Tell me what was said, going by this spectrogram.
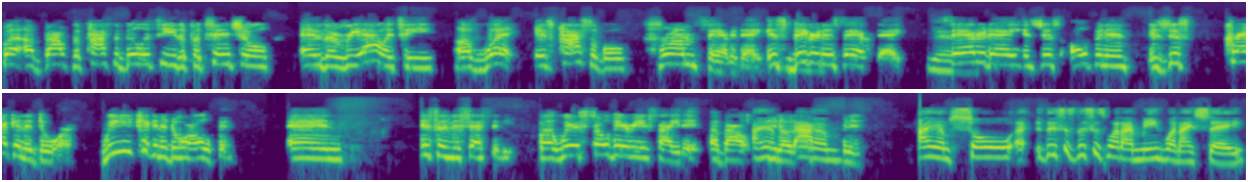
but about the possibility, the potential, and the reality of what is possible from Saturday. It's bigger than Saturday. yeah. Saturday is just opening, it's just cracking the door. We kicking the door open. And it's a necessity. But we're so very excited about, am- you know, the opportunity. I am so. Uh, this is this is what I mean when I say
